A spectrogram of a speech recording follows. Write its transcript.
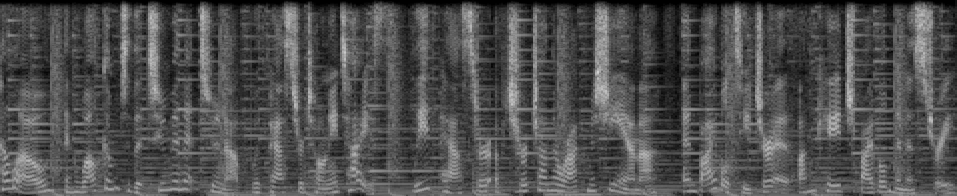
Hello, and welcome to the Two Minute Tune Up with Pastor Tony Tice, lead pastor of Church on the Rock, Michiana, and Bible teacher at Uncaged Bible Ministry.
